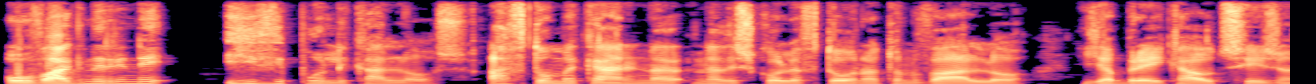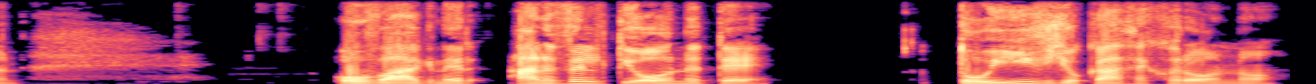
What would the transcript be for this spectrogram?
ο Wagner είναι ήδη πολύ καλός, αυτό με κάνει να, να δυσκολευτώ να τον βάλω για breakout season. Ο Wagner, αν βελτιώνεται το ίδιο κάθε χρόνο,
